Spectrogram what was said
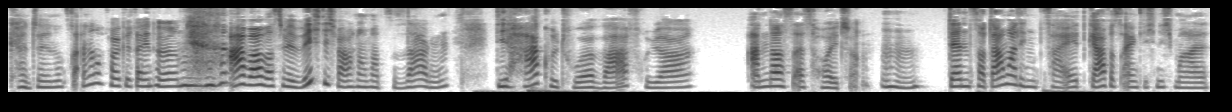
könnt ihr in unsere andere Folge reinhören. Aber was mir wichtig war auch nochmal zu sagen, die Haarkultur war früher anders als heute. Mhm. Denn zur damaligen Zeit gab es eigentlich nicht mal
